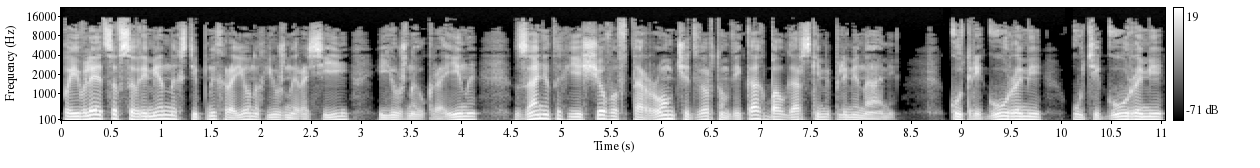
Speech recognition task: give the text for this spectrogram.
появляется в современных степных районах Южной России и Южной Украины, занятых еще во II-IV веках болгарскими племенами – кутригурами, утигурами,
